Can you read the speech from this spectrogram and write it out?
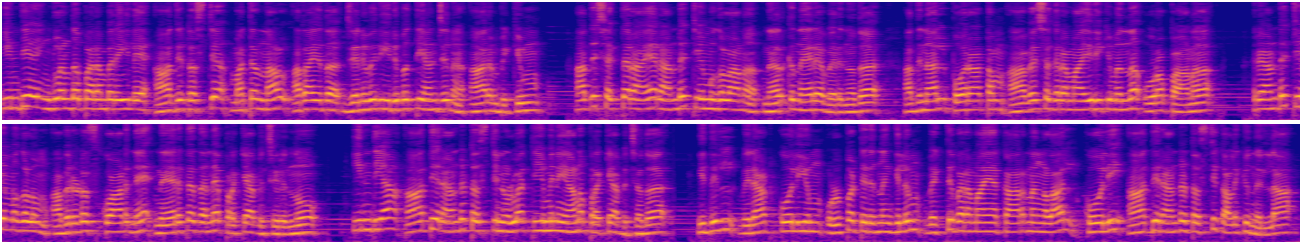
ഇന്ത്യ ഇംഗ്ലണ്ട് പരമ്പരയിലെ ആദ്യ ടെസ്റ്റ് മറ്റന്നാൾ അതായത് ജനുവരി ഇരുപത്തിയഞ്ചിന് ആരംഭിക്കും. അതിശക്തരായ രണ്ട് ടീമുകളാണ് നേർക്കുനേരെ വരുന്നത്. അതിനാൽ പോരാട്ടം ആവേശകരമായിരിക്കുമെന്ന് ഉറപ്പാണ്. രണ്ട് ടീമുകളും അവരുടെ സ്ക്വാഡിനെ നേരത്തെ തന്നെ പ്രഖ്യാപിച്ചിരുന്നു. ഇന്ത്യ ആദ്യ രണ്ട് ടെസ്റ്റിനുള്ള ടീമിനെയാണ് പ്രഖ്യാപിച്ചത്. ഇതിൽ വിരാട് കോഹ്ലിയും ഉൾപ്പെട്ടിരുന്നെങ്കിലും വ്യക്തിപരമായ കാരണങ്ങളാൽ കോഹ്ലി ആദ്യ രണ്ട് ടെസ്റ്റ് കളിക്കുന്നില്ല.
